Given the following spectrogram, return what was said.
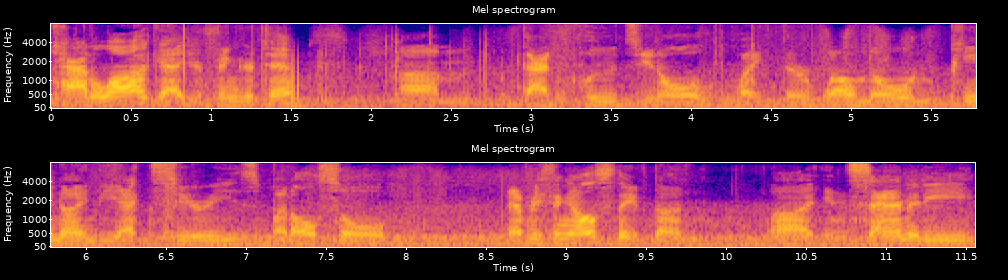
catalog at your fingertips. Um, that includes, you know, like their well known P90X series, but also everything else they've done. Uh, Insanity,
